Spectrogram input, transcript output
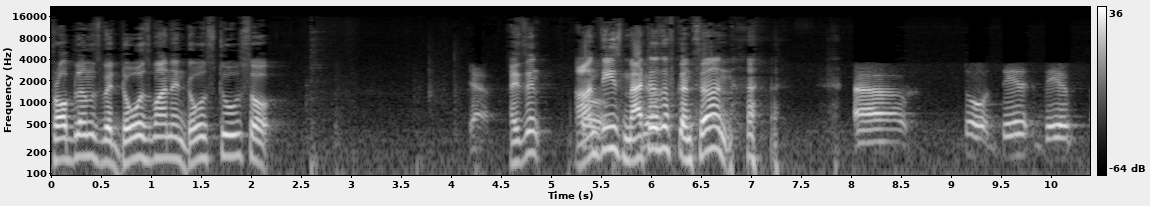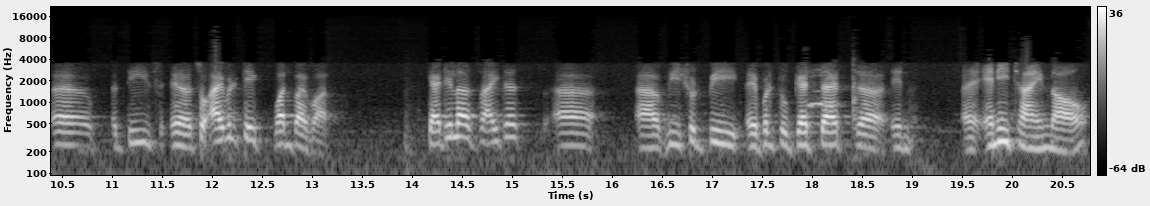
problems with dose 1 and dose 2. So, Yeah. isn't, aren't So, these matters yeah. of concern? Uh, so they, they, uh, these. Uh, so I will take one by one. Cadila Zydus, uh, uh, we should be able to get that uh, in uh, any time now.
